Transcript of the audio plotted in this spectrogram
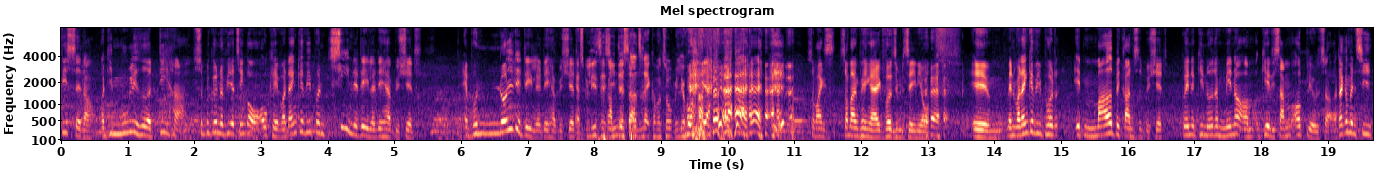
de sætter, og de muligheder, de har, så begynder vi at tænke over, okay, hvordan kan vi på en tiende del af det her budget, ja, på en nulte del af det her budget, Jeg skulle lige til at sige, det er samme? stadig 3,2 millioner. så, mange, så mange penge har jeg ikke fået til i år. øhm, men hvordan kan vi på et, et meget begrænset budget gå ind og give noget, der minder om og giver de samme oplevelser? Og der kan man sige,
